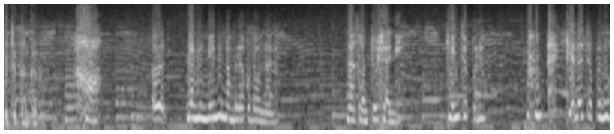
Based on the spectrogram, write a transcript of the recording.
విచిత్రం కాదు. నన్ను నేనే నమ్మలేకుండా ఉన్నాను. నా సంతోషాన్ని ఏం చెప్పను? ఎలా చెప్పను?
